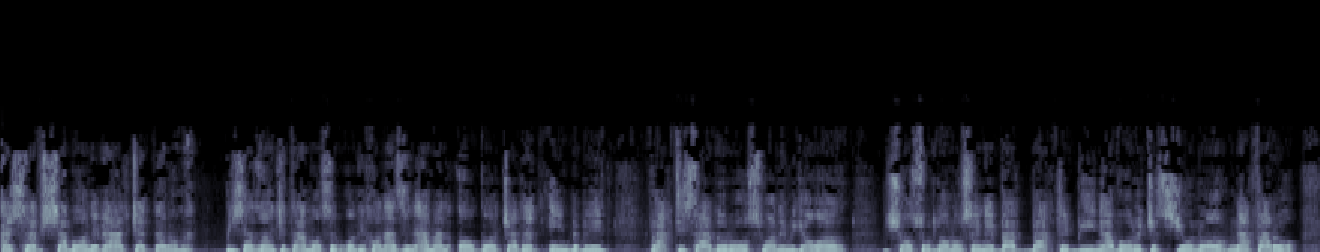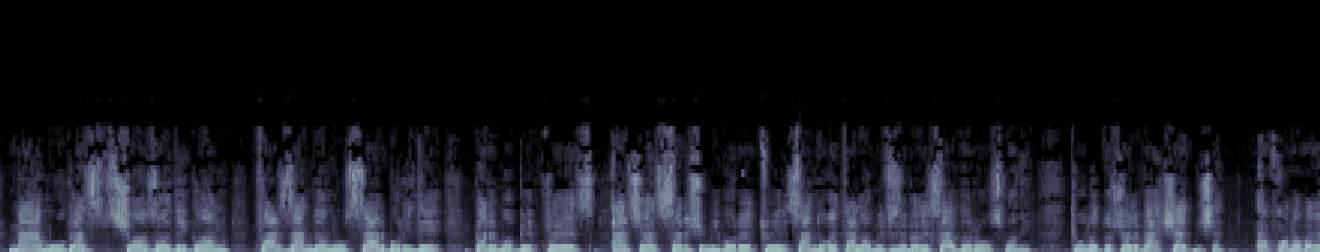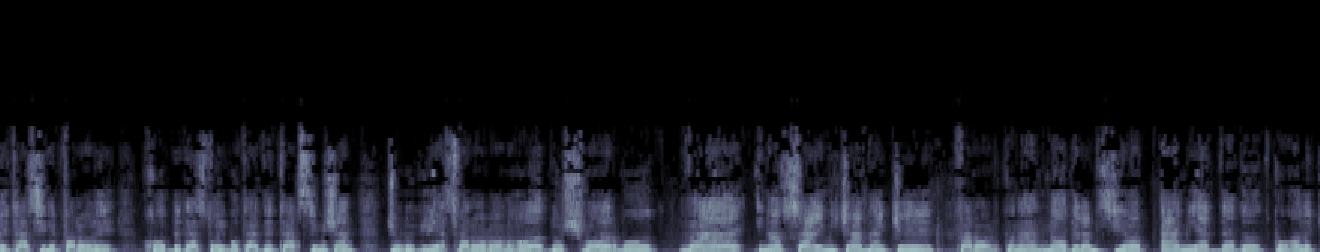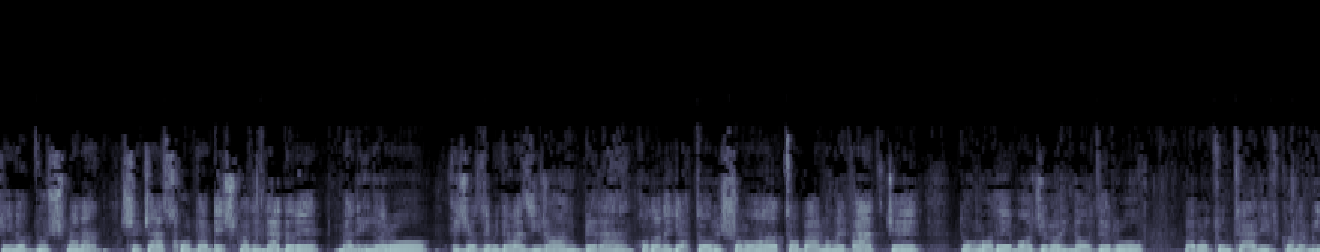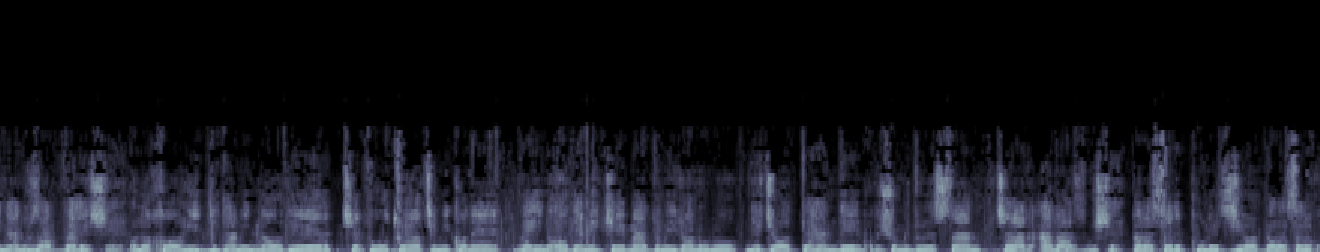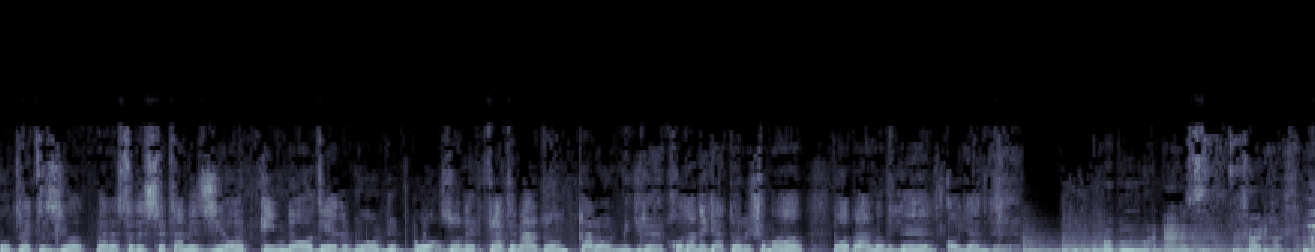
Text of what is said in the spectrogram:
اشرف شبانه به حرکت درآمد. بیش از آن که تماسب قلی خان از این عمل آگاه کرد این ببینید وقتی سردار عثمانی میگه آقا شاه سلطان حسین بدبخت بینوا که 39 نفر رو محمود از شاهزادگان فرزندان او سر بریده برای ما بفرست هرچه از سرشو می‌بره توی صندوق طلا میفرسته برای سردار عثمانی که اونا دچار وحشت میشن. افغان ها برای تحصیل فرار خود به دستای متعدد تقسیم میشن. جلوگیری از فرار آنها دشوار بود. و اینا سعی می‌کردن که فرار کنن. نادرم زیاد اهمیت نداد. گفت حالا که اینا دشمنن شکست خوردم اشکالی نداره من اینا رو اجازه میدم از ایران برن. خدا نگهدار شما. تا برنامه بعد که دنباله ماجرای نادر رو براتون تعریف کنم. این هنوز اولشه. حالا خواهید دید همین نادر چه فتوحاتی می‌کنه و این آدمی که مردم ایران اونو نجات دهنده خودشو می‌دونستن چقدر عوض میشه. بر اثر پول زیاد بر اثر قدرت زیاد بر اثر ستم زیاد این نادر مورد بغض و نفرت مردم قرار می‌گیره. خدا نگهدار شما تا برنامه آینده. عبور از تاریخ.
